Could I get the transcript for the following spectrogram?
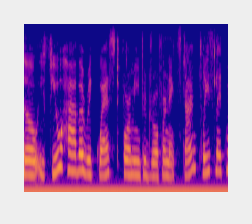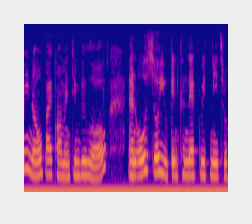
So if you have a request for me to draw for next time, please let me know by commenting below. And also you can connect with me through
